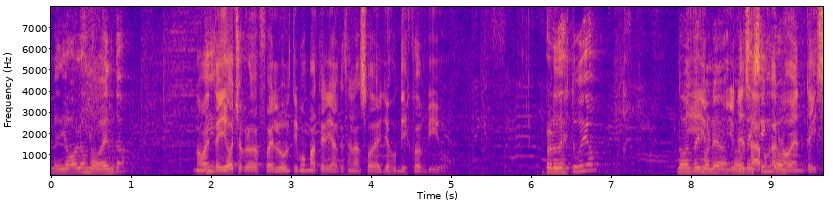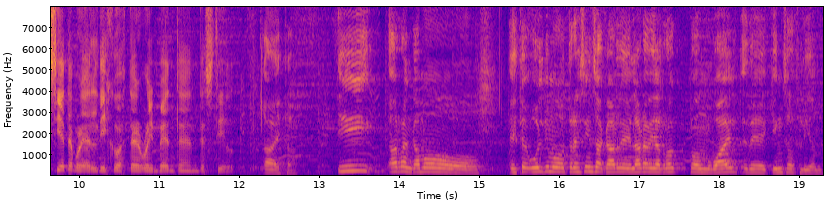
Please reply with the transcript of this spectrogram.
mediados de los 90. 98 creo que fue el último material que se lanzó de ellos, un disco en vivo. Pero de estudio, 90 y, en- monedas, y en esa 95. época, 97, por ahí el disco este Reinventing the Steel. Ahí está. Y arrancamos este último tres sin sacar de Lara Rock con Wild de Kings of Leon.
